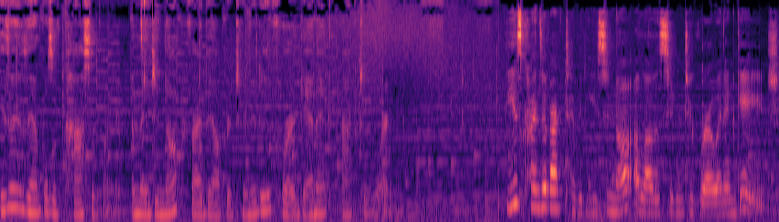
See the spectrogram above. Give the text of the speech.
These are examples of passive learning, and they do not provide the opportunity for organic, active learning. These kinds of activities do not allow the student to grow and engage.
